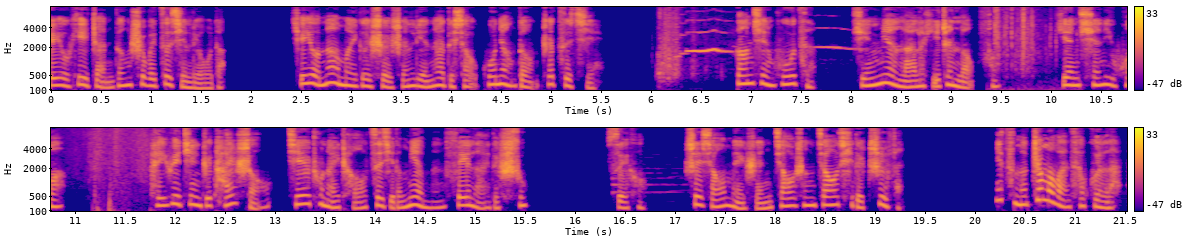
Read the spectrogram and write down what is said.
也有一盏灯是为自己留的，也有那么一个舍身怜爱的小姑娘等着自己。刚进屋子，迎面来了一阵冷风，眼前一花，裴玉径直抬手接住那朝自己的面门飞来的书，随后是小美人娇声娇气的质问：“你怎么这么晚才回来？”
